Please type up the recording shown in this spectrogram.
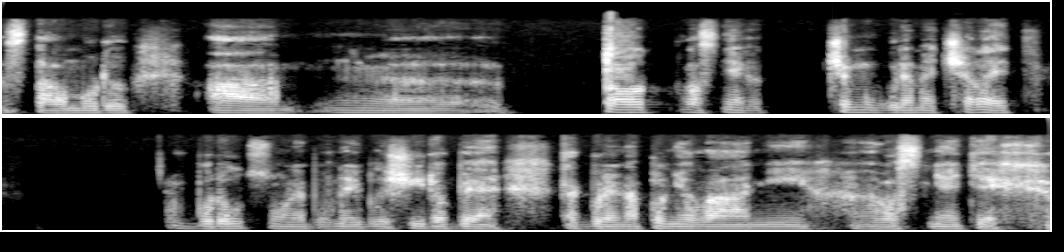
z Talmudu. A eh, to vlastně, čemu budeme čelit, v budoucnu nebo v nejbližší době, tak bude naplňování eh, vlastně těch,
